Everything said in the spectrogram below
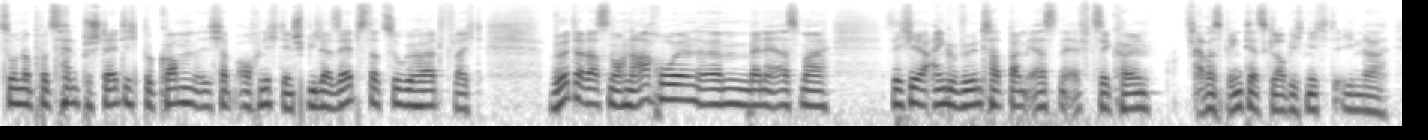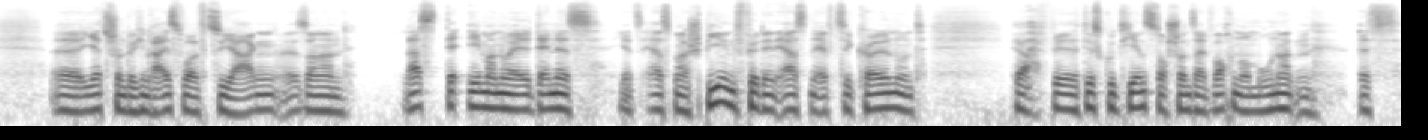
zu 100 Prozent bestätigt bekommen. Ich habe auch nicht den Spieler selbst dazu gehört. Vielleicht wird er das noch nachholen, ähm, wenn er erstmal sich hier eingewöhnt hat beim ersten FC Köln. Aber es bringt jetzt, glaube ich, nicht, ihn da äh, jetzt schon durch den Reißwolf zu jagen, äh, sondern lasst Emanuel Dennis jetzt erstmal spielen für den ersten FC Köln. Und ja, wir diskutieren es doch schon seit Wochen und Monaten. Es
